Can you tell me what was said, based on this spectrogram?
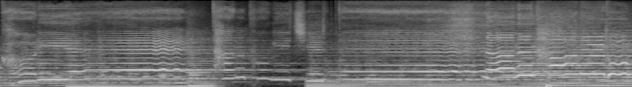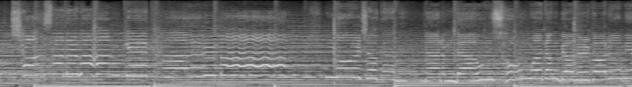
거리에 단풍이 질때 송화강변을 걸으며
